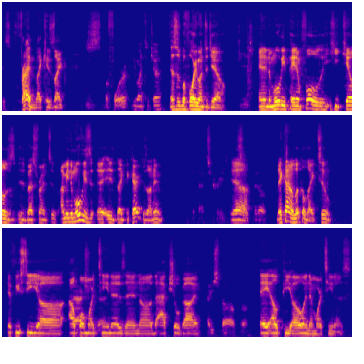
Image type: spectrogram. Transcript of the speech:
his friend, like his like This before he went to jail. this was before he went to jail. Jeez. And in the movie Paid in Full, he, he kills his best friend too. I mean, the movie's uh, is like the characters on him. That's crazy. Yeah. sucked it up. They kind of look alike too. If you see uh Alpo actual guy. Martinez and uh the actual guy, How you spell Alpo? A L P O and then Martinez.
